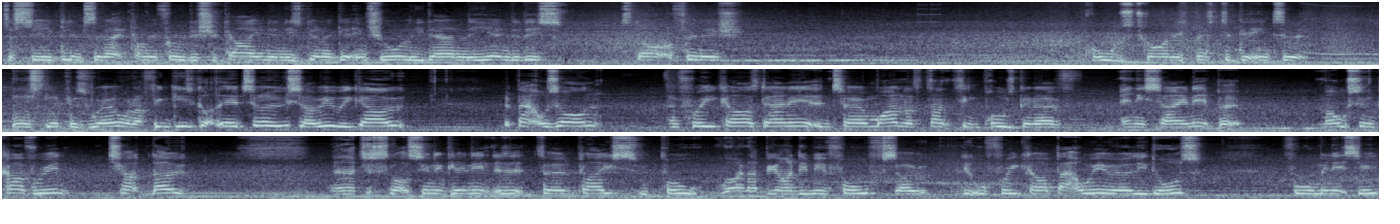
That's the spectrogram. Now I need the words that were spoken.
Just see a glimpse of that coming through the chicane and he's going to get him surely down the end of this start or finish. Paul's trying his best to get into their slip as well and I think he's got there too so here we go. The battle's on for three cars down here in turn one. I don't think Paul's going to have any say in it but Molson covering, Chuck though. Uh, just slots in again into third place with Paul right up behind him in fourth. So little three car battle here early doors. four minutes in.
